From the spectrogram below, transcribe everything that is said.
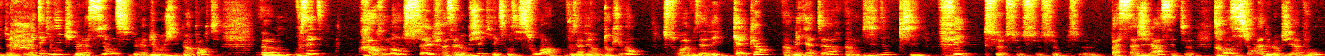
de, la technique, de la science, de la biologie, peu importe. vous êtes rarement seul face à l'objet qui est exposé. Soit vous avez un document, soit vous avez quelqu'un, un médiateur, un guide qui fait ce, passage-là, cette transition-là de l'objet à vous,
